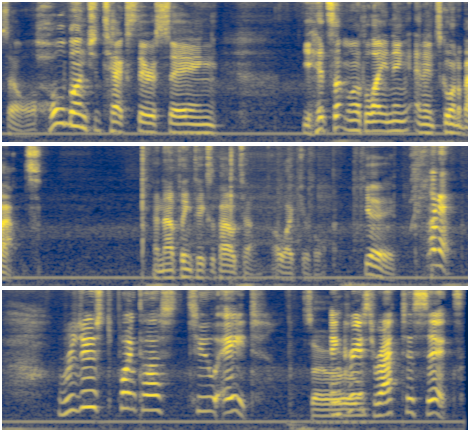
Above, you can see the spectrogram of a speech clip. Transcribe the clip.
So a whole bunch of text there saying you hit something with lightning and it's going to bounce. And that thing takes a POW 10 electrical. Yay. Okay. Reduced point cost to 8. So Increased rack to 6.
